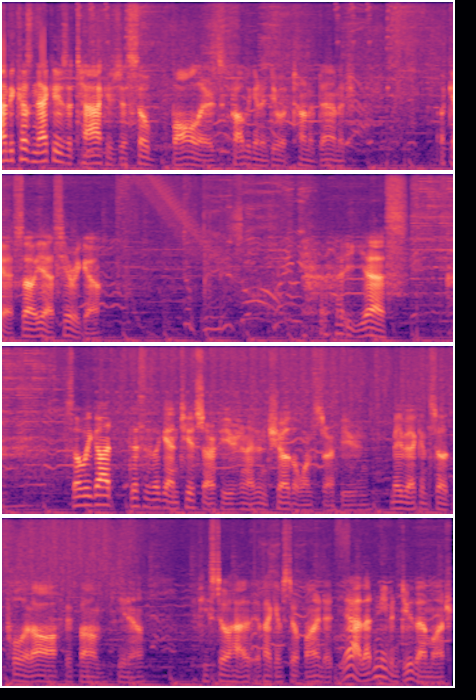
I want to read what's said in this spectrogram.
And because Neku's attack is just so baller, it's probably going to do a ton of damage. Okay, so yes, here we go. yes. So we got, this is again 2-star fusion, I didn't show the 1-star fusion. Maybe I can still pull it off if, um, you know, if he still has, if I can still find it. Yeah, that didn't even do that much.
